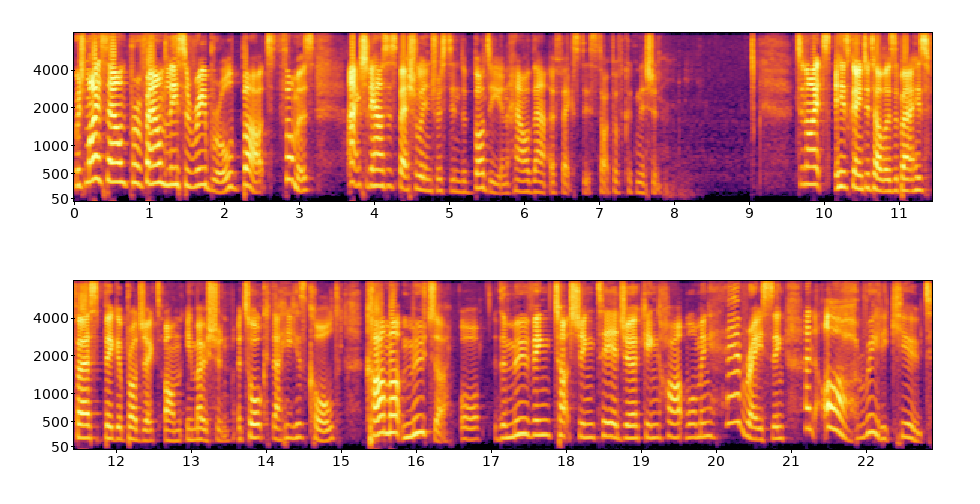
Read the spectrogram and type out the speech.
which might sound profoundly cerebral, but Thomas actually has a special interest in the body and how that affects this type of cognition. Tonight, he's going to tell us about his first bigger project on emotion, a talk that he has called Kama Muta, or the moving, touching, tear jerking, heartwarming, hair racing, and oh, really cute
